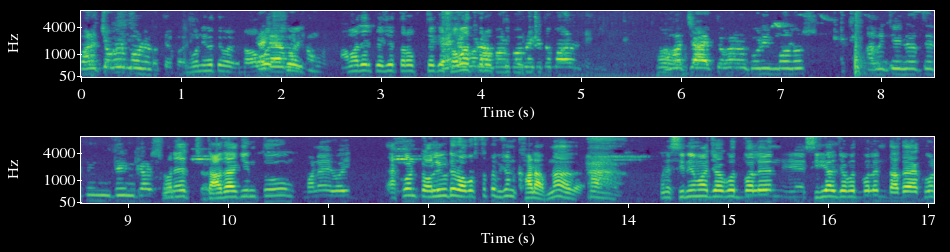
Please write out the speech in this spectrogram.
মানে চোখের মনে হতে পারে। মনে হতে পারবে অবশ্যই। আমাদের পেজের তরফ থেকে সবার তরফ থেকে। আমার তো কারণ গরিব মানুষ। আমি দিন রাতে দিন দিন কাজ মানে দাদা কিন্তু মানে ওই এখন টলিউডের অবস্থা তো ভীষণ খারাপ না? দাদা হ্যাঁ। মানে সিনেমা জগৎ বলেন সিরিয়াল জগৎ বলেন দাদা এখন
